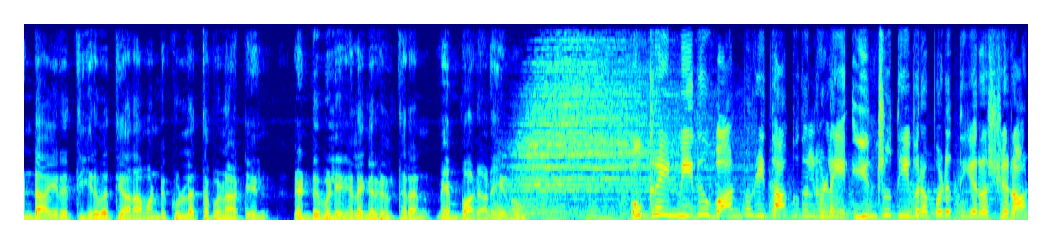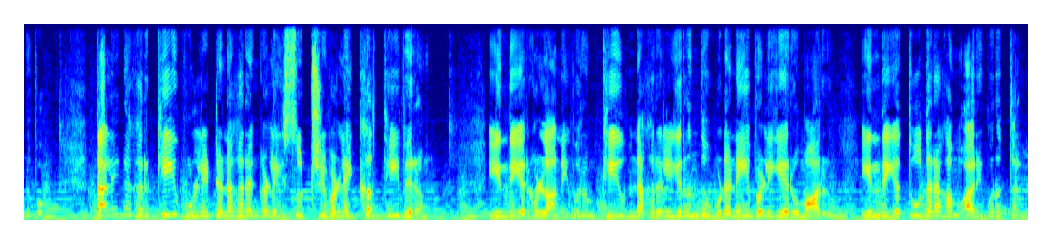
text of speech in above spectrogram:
ரெண்டாயிரத்தி இருபத்தி ஆறாம் ஆண்டுக்குள்ள தமிழ்நாட்டில் ரெண்டு மில்லியன் இளைஞர்கள் திறன் மேம்பாடு அடையணும். உக்ரைன் மீது வான்வழி தாக்குதல்களை இன்று தீவிரப்படுத்திய ரஷ்ய ராணுவம் தலைநகர் கீவ் உள்ளிட்ட நகரங்களை சுற்றி வளைக்க தீவிரம். இந்தியர்கள் அனைவரும் கீவ் நகரில் இருந்து உடனே வெளியேறுமாறு இந்திய தூதரகம் அறிவுறுத்தல்.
